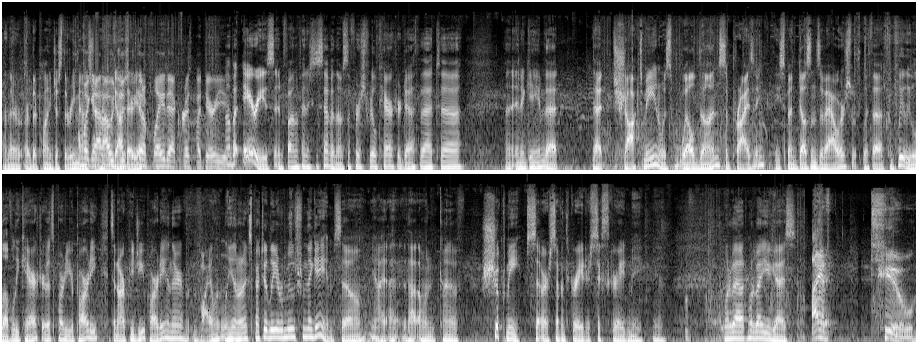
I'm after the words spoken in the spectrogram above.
and they're or they're playing just the remaster. Oh my god, I was just gonna yet. play that, Chris. How dare you? No, but Aeris in Final Fantasy VII. That was the first real character death that uh, in a game that that shocked me and was well done, surprising. He spent dozens of hours with, a completely lovely character. That's part of your party. It's an RPG party, and they're violently and unexpectedly removed from the game. So yeah, I, I, that one kind of shook me, or seventh grade or sixth grade me. Yeah. What about what about you guys? I have two,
